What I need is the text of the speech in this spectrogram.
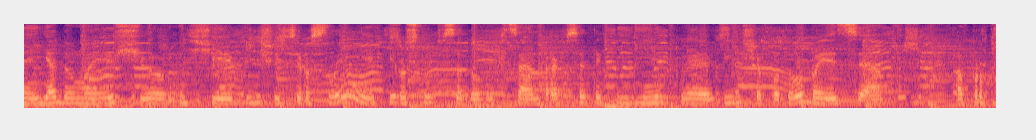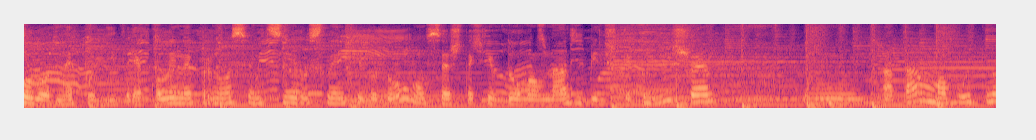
Е, Я думаю, що ще більшість рослин, які ростуть в садових центрах, все-таки їм е, більше подобається прохолодне повітря. Коли ми приносимо ці рослинки додому, все ж таки вдома в нас більш тепліше. А там, мабуть, ну,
